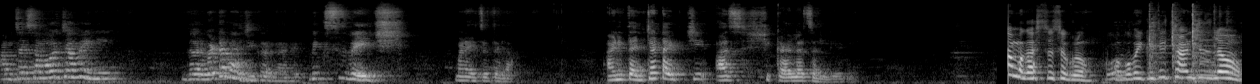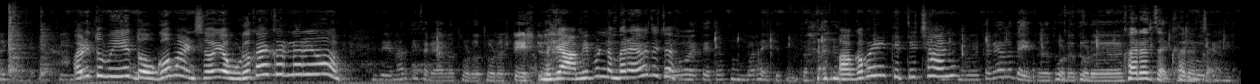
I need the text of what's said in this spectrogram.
आमच्या समोरच्या बहिणी गरवटा भाजी करणार आहेत. मिक्स व्हेज म्हणायचं त्याला. आणि त्यांच्या टाईपची आज शिकायला चालली आहे मी. हा, मग असतं सगळं. अगो बाई किती छान शिजलं. आणि तुम्ही दोघं माणसं एवढं काय करणार आहे हो? देणार की सगळ्याला थोडं थोडं टेस्ट म्हणजे आम्ही पण नंबर आहे हो त्याच्यात. होय नंबर आहे की तुमचा. अगं बाई किती छान. सगळ्याला द्यायचं थोडं थोडं. खरंच आहे खरंच आहे.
